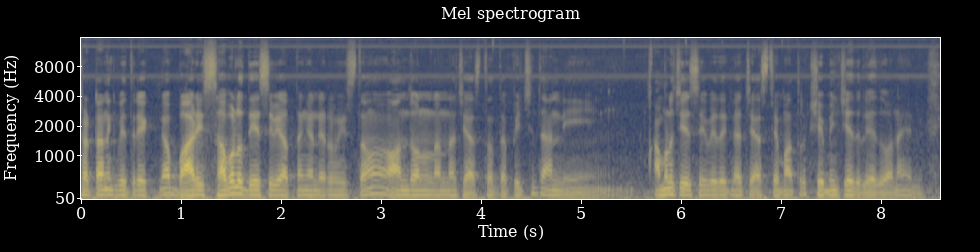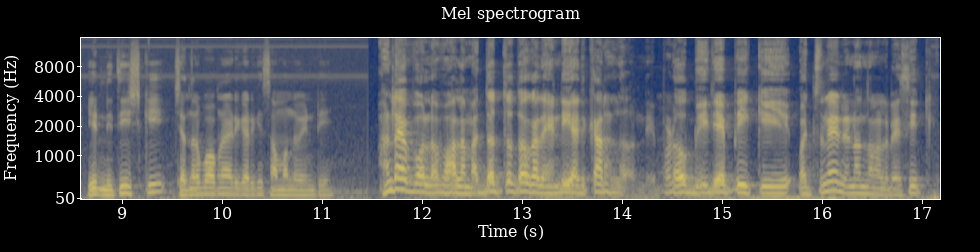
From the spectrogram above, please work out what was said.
చట్టానికి వ్యతిరేకంగా భారీ సభలు దేశవ్యాప్తంగా నిర్వహిస్తాం ఆందోళన చేస్తాం తప్పించి దాన్ని అమలు చేసే విధంగా చేస్తే మాత్రం క్షమించేది లేదు అని ఈ నితీష్కి చంద్రబాబు నాయుడు గారికి సంబంధం ఏంటి? అంటే వాళ్ళ వాళ్ళ మద్దతుతో కదా ఎన్డీ అధికారంలో ఉంది. ఇప్పుడు బీజేపీకి వచ్చినాయి రెండు వందల నలభై సీట్లు.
